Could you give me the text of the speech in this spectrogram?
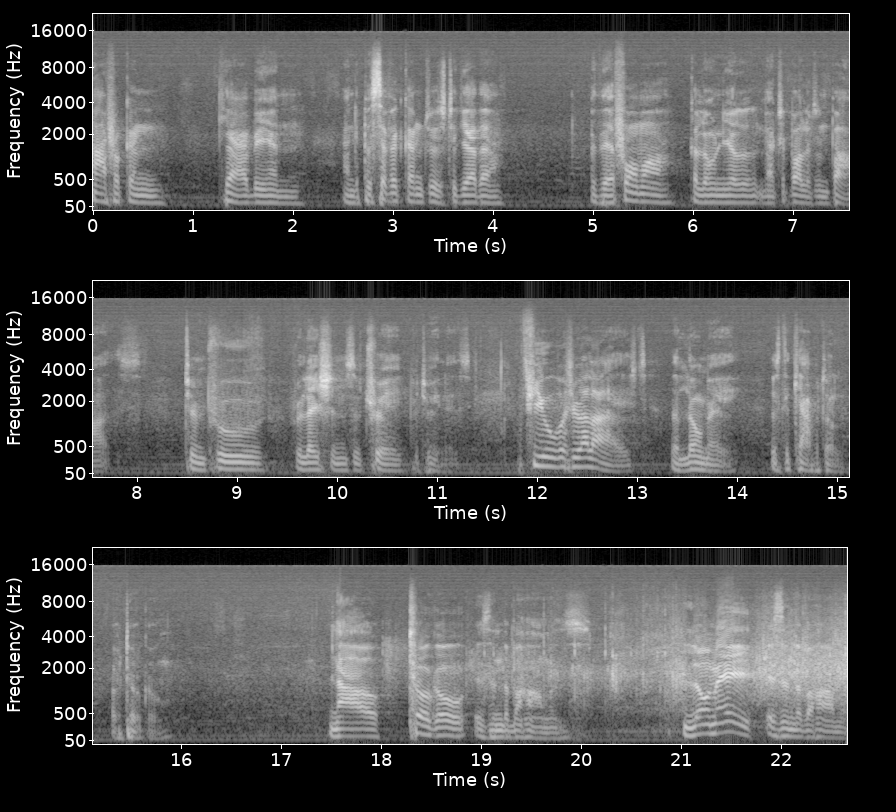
African, Caribbean, and Pacific countries together with their former colonial metropolitan powers to improve relations of trade between us. Few was realized that Lomé is the capital of Togo. Now, Togo is in the Bahamas. Lomé is in the Bahamas.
